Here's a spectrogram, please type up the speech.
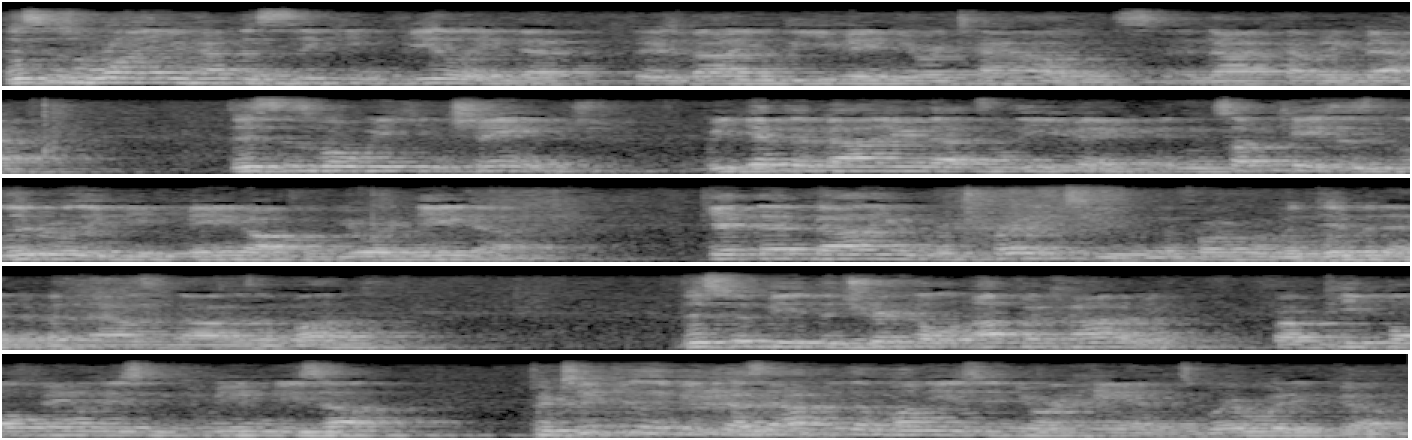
This is why you have the sinking feeling that there's value leaving your towns and not coming back. This is what we can change. We get the value that's leaving, in some cases literally being made off of your data, get that value and return it to you in the form of a dividend of $1,000 a month. This would be the trickle up economy from people, families, and communities up. Particularly because after the money is in your hands, where would it go?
